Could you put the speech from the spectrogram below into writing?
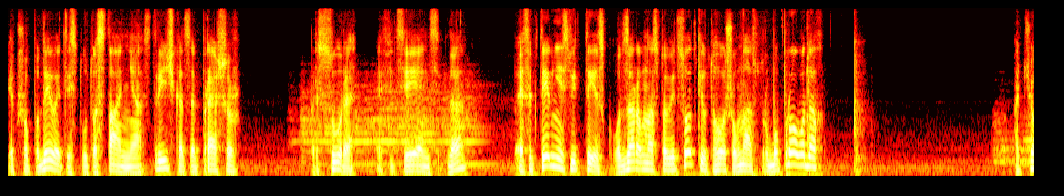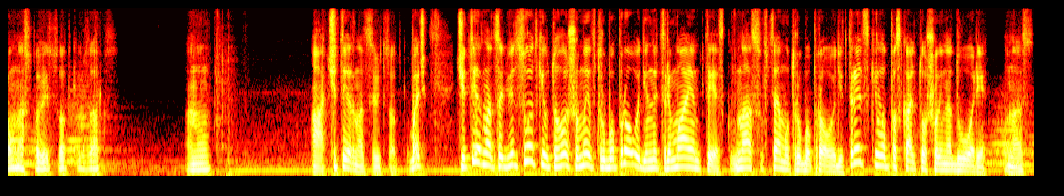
якщо подивитись, тут остання стрічка це pressure, пресуре, ефіцієнція. Да? Ефективність від тиску. От зараз у нас 100%, того, що в нас в трубопроводах. А чого у нас 100% зараз? А ну. А, 14%. Бач? 14% того, що ми в трубопроводі не тримаємо тиск. У нас в цьому трубопроводі 30 кПа, то що і на дворі у нас.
